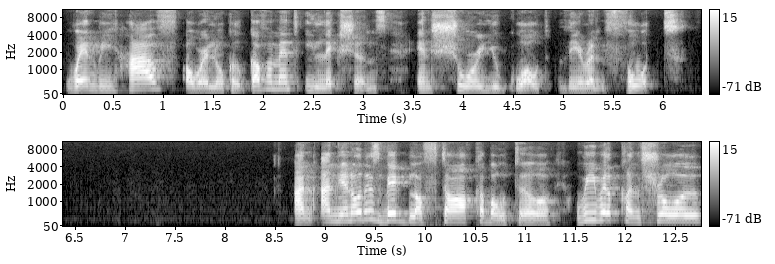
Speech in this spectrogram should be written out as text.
When we have our local government elections, ensure you go out there and vote. And, and you know, this big bluff talk about uh, we will control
